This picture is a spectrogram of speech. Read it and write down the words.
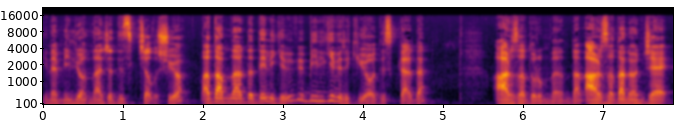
yine milyonlarca disk çalışıyor. Adamlarda deli gibi bir bilgi birikiyor o disklerden. Arıza durumlarından, arızadan önce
